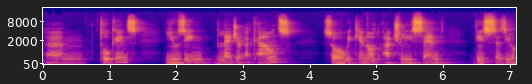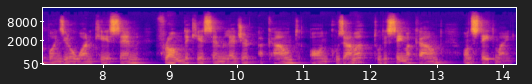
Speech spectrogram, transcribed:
um, tokens using ledger accounts. So we cannot actually send this uh, 0.01 KSM from the KSM ledger account on Kusama to the same account on StateMine.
